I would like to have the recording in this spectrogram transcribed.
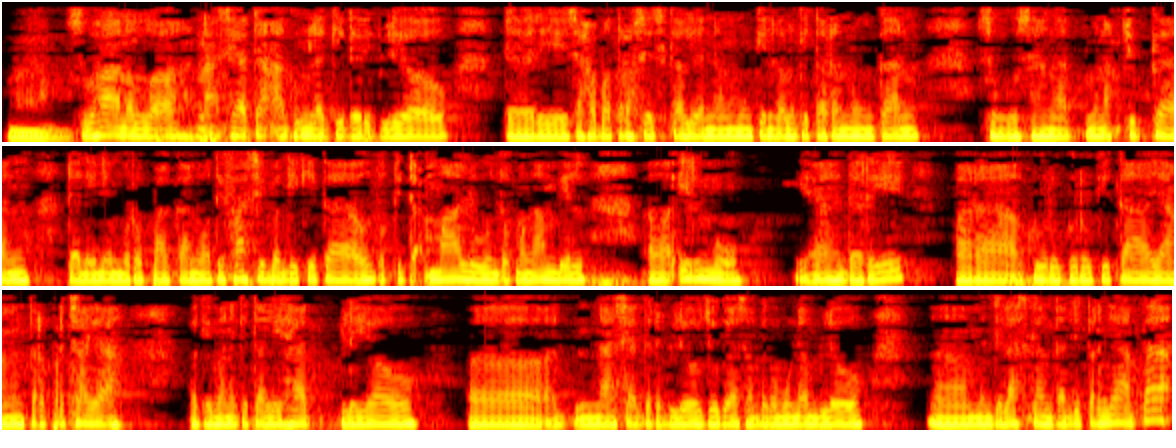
Nah. Subhanallah, nasihat yang agung lagi dari beliau, dari sahabat Rasul sekalian yang mungkin kalau kita renungkan sungguh sangat menakjubkan dan ini merupakan motivasi bagi kita untuk tidak malu untuk mengambil uh, ilmu ya dari para guru-guru kita yang terpercaya. Bagaimana kita lihat beliau uh, nasihat dari beliau juga sampai kemudian beliau uh, menjelaskan tadi ternyata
